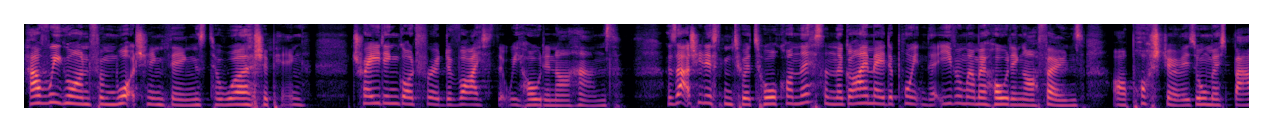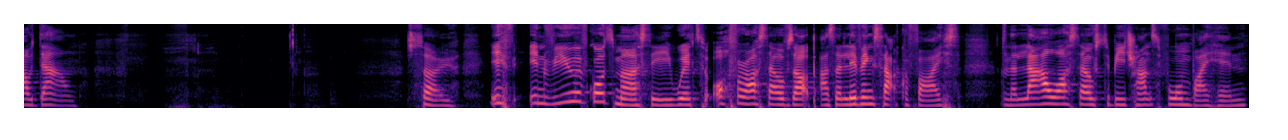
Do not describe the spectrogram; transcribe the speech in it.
Have we gone from watching things to worshipping, trading God for a device that we hold in our hands? I was actually listening to a talk on this, and the guy made a point that even when we're holding our phones, our posture is almost bowed down. So, if in view of God's mercy, we're to offer ourselves up as a living sacrifice and allow ourselves to be transformed by Him,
